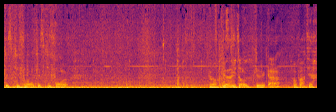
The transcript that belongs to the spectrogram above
Qu'est-ce qu'ils font Qu'est-ce qu'ils font eux Qu'est-ce qu'ils font Hein Faut partir.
